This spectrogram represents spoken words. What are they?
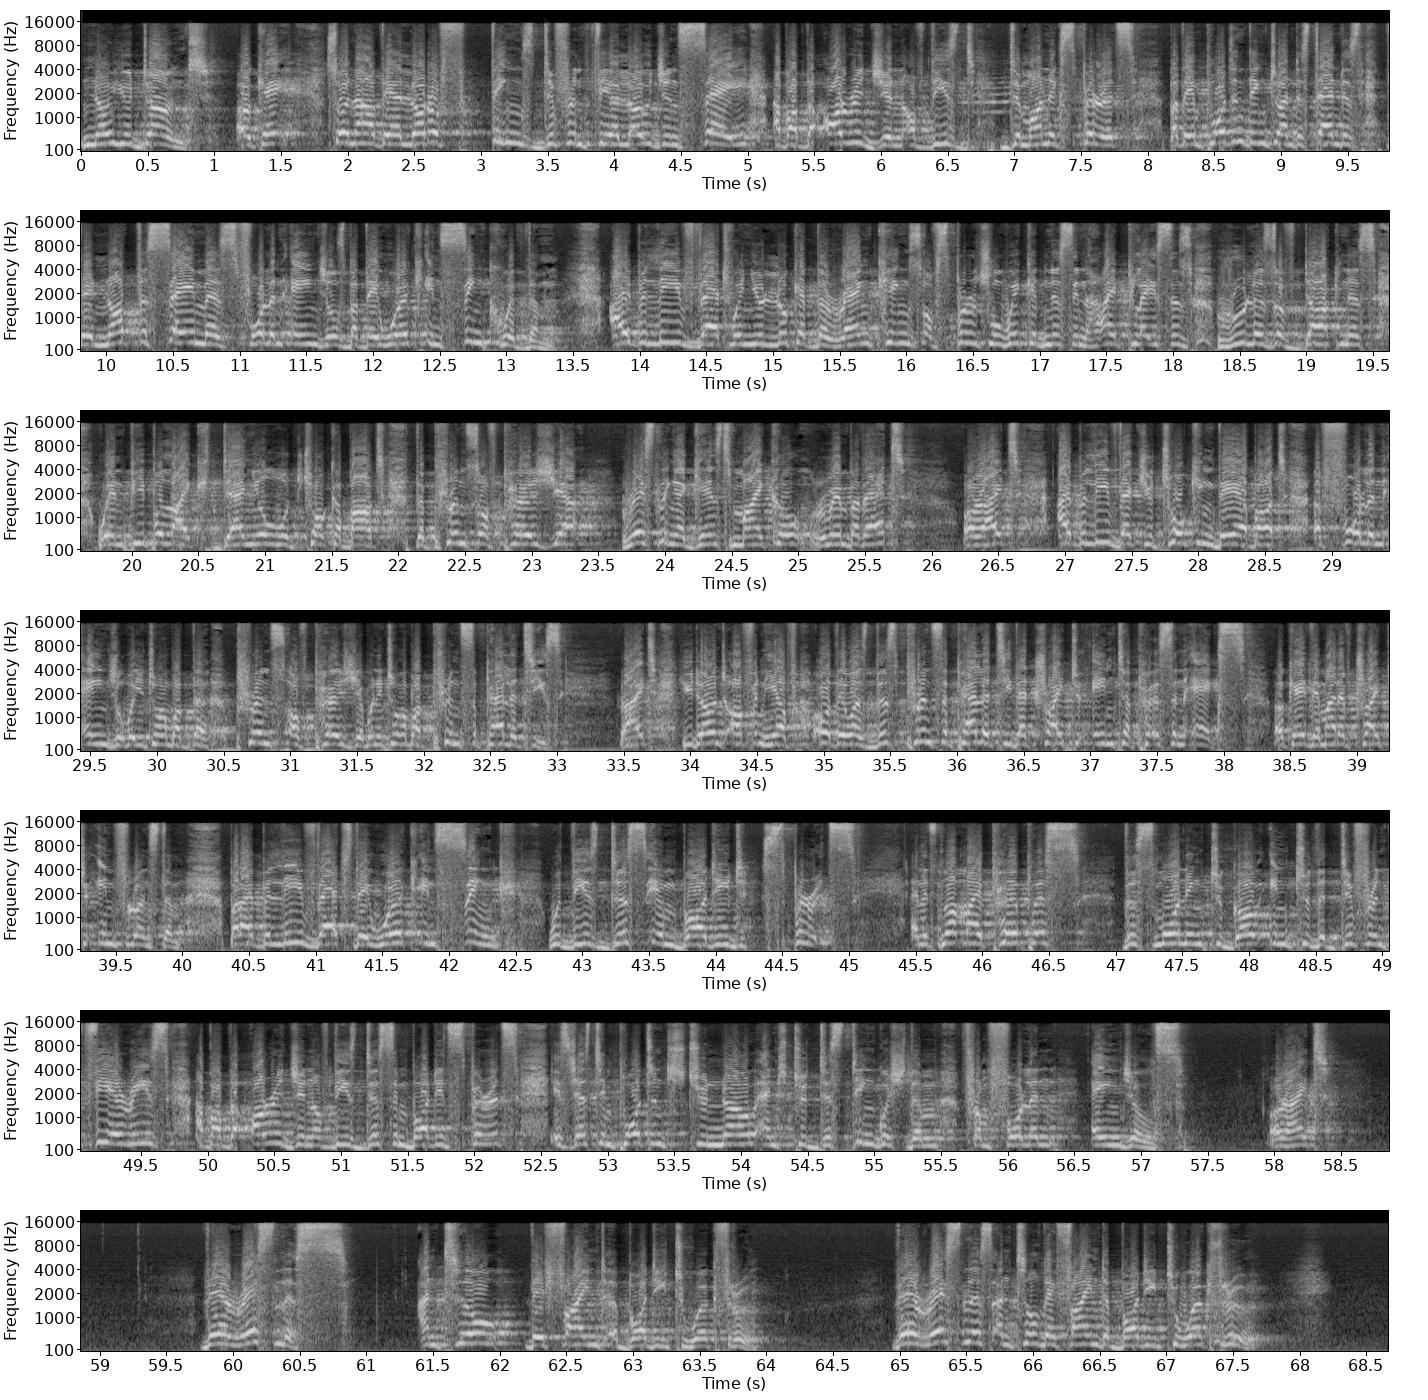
No, you don't. Okay? So now there are a lot of things different theologians say about the origin of these d- demonic spirits, but the important thing to understand is they're not the same as fallen angels, but they work in sync with them. I believe that when you look at the rankings of spiritual wickedness in high places, rulers of darkness, when people like Daniel would talk about the prince of Persia wrestling against Michael, remember that? All right? I believe that you're talking there about a fallen angel when you're talking about the prince of Persia, when you're talking about principalities, right? You don't often hear of, oh, there was this principality that tried to enter person X. Okay? They might have tried to influence them. But I believe that they work in sync with these disembodied spirits. And it's not my purpose this morning to go into the different theories about the origin of these disembodied spirits. It's just important to know and to distinguish them from fallen angels. All right? They're restless until they find a body to work through. They're restless until they find a body to work through.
